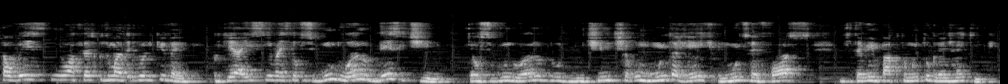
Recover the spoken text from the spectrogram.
talvez no Atlético de Madrid do ano que vem, porque aí sim vai ser o segundo ano desse time, que é o segundo ano do, do time que chegou muita gente, muitos reforços e que teve um impacto muito grande na equipe.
